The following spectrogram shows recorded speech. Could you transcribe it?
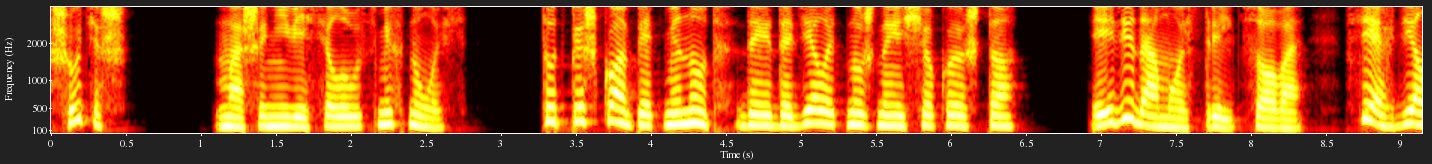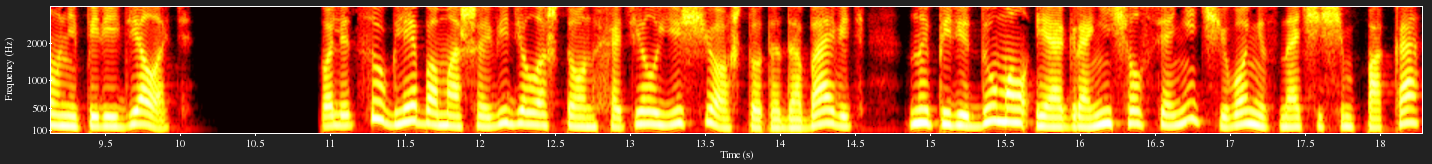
Шутишь?» Маша невесело усмехнулась. «Тут пешком пять минут, да и доделать нужно еще кое-что. Иди домой, Стрельцова, всех дел не переделать». По лицу Глеба Маша видела, что он хотел еще что-то добавить, но передумал и ограничился ничего не значащим пока,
